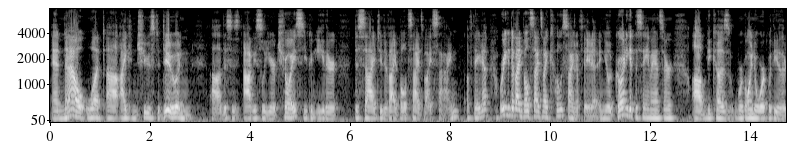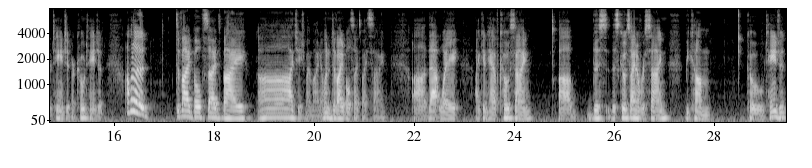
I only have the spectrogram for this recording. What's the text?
and now what uh, I can choose to do, and uh, this is obviously your choice, you can either decide to divide both sides by sine of theta, or you can divide both sides by cosine of theta, and you're going to get the same answer uh, because we're going to work with either tangent or cotangent. I'm going to divide both sides by, uh, I changed my mind, I'm going to divide both sides by sine. Uh, that way I can have cosine, uh, this, this cosine over sine become cotangent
